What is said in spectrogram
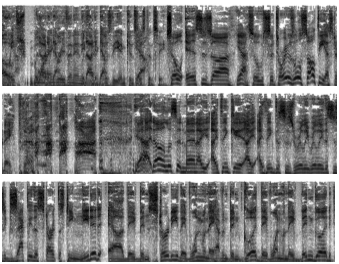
oh, coach yeah. more angry than anything. Without a doubt. Is the inconsistency. Yeah. So this is uh yeah. So Satori was a little salty yesterday. Yeah. yeah. No, listen, man. I I think I I think this is really really this is exactly the start this team needed. Uh, they've been sturdy. They've won when they haven't been good. They've won when they've been good.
